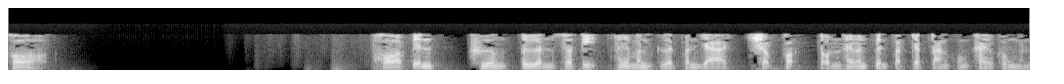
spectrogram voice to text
ข้อ พอเป็นเครื่องเตือนสติให้มันเกิดปัญญาเฉพาะตนให้มันเป็นปัจจตังของใครของมัน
